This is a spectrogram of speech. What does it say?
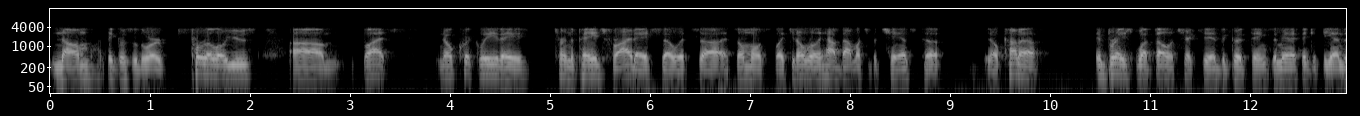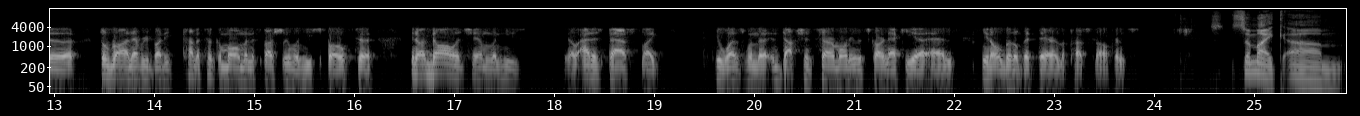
numb. I think was the word Perillo used. Um, but you know, quickly they turn the page Friday, so it's uh, it's almost like you don't really have that much of a chance to, you know, kind of embrace what Belichick did, the good things. I mean, I think at the end of the, the run, everybody kind of took a moment, especially when he spoke, to you know acknowledge him when he's you know at his best, like he was when the induction ceremony with Scarnecchia, and you know a little bit there in the press conference. So, Mike, um,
